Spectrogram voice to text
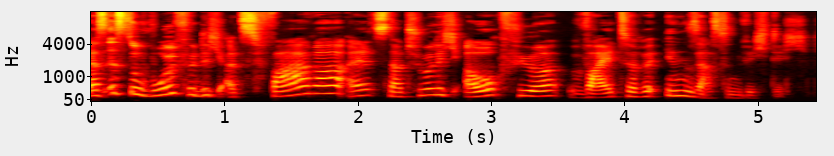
Das ist sowohl für dich als Fahrer als natürlich auch für weitere Insassen wichtig.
